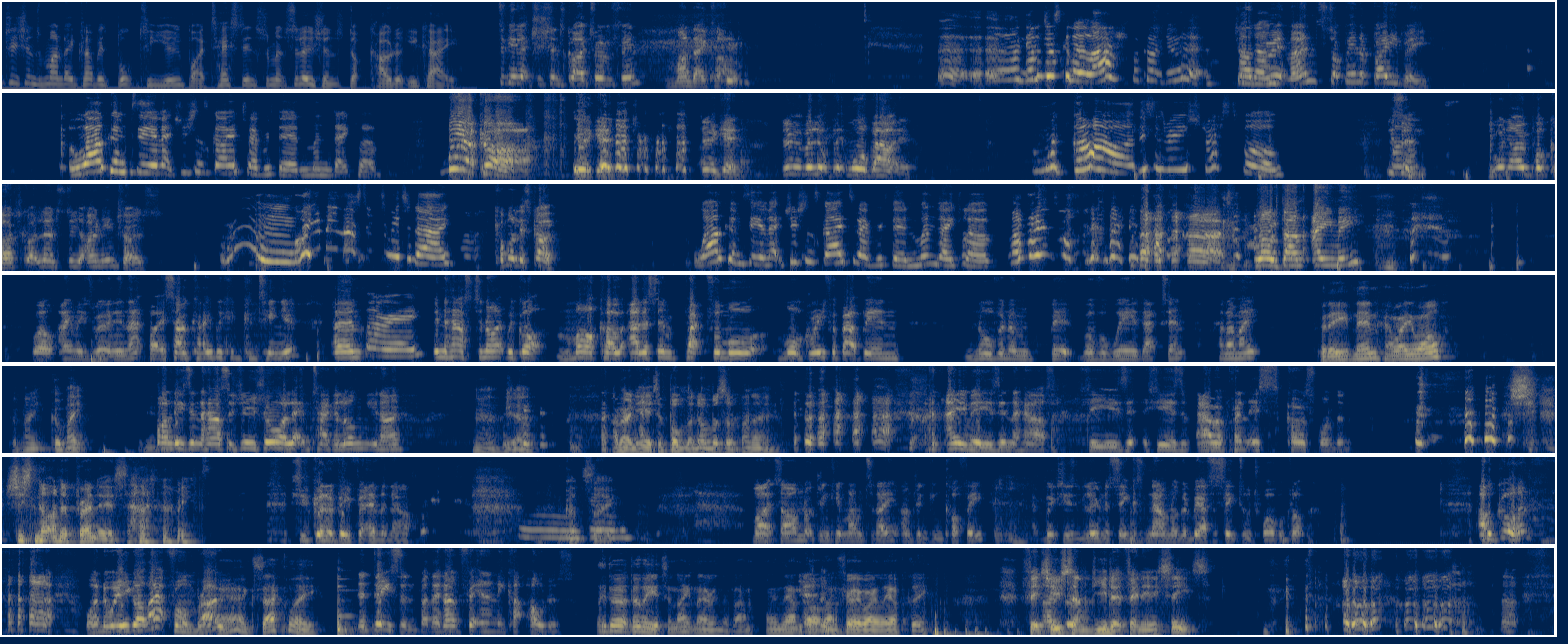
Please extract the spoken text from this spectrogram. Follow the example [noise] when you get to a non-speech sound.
Electricians Monday Club is brought to you by testinstrumentsolutions.co.uk. To the Electrician's Guide to Everything, Monday Club. [laughs] Uh, I'm gonna, just gonna laugh. I can't do it. Just Hold on. do it, man. Stop being a baby. Welcome to the Electrician's Guide to Everything Monday Club. Booyaka! Do it again. [laughs] do it again. Do it with a little bit more about it. Oh my god, this is really stressful. Listen, you want your own podcast, you've got to learn to do your own intros. Hmm, why are you being nasty to me today? Come on, let's go. Welcome to the Electrician's Guide to Everything Monday Club. My phone's [laughs] well done, Amy. Well, Amy's ruining that, but it's okay. We can continue. Um, Sorry. in the house tonight, we've got Marco Allison back for more more grief about being northern and bit of a weird accent. Hello, mate. Good evening. How are you all? Good mate. Good mate. Bundy's in the house as usual. I let him tag along, you know. Yeah, yeah. I'm only here to bump the numbers up. I know. [laughs] and Amy is in the house. She is she is our apprentice correspondent. [laughs] She, she's not an apprentice. [laughs] I mean, She's gonna be forever now. Oh, God's sake. God. Right, so I'm not drinking rum today. I'm drinking coffee, which is lunacy because now I'm not going to be able to sleep till 12 o'clock. Oh, go on. [laughs] Wonder where you got that from, bro. Yeah, exactly. They're decent, but they don't fit in any cup holders. They don't, do they? It's a nightmare in the van. I mean, they haven't Yeah. thought that through, really, have they? fits you, Sam. You don't fit in any seats. [laughs]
